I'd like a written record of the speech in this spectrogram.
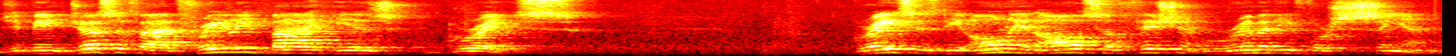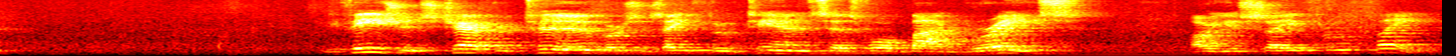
Being justified freely by His grace. Grace is the only and all sufficient remedy for sin. Ephesians chapter 2, verses 8 through 10 says, For by grace are you saved through faith.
